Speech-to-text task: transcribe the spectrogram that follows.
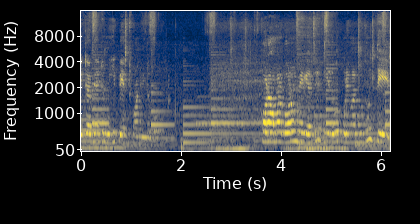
এটা আমি একটা মিহি পেস্ট বানিয়ে নেব। কড়া আমার গরম হয়ে গেছে, দিয়ে দেবো পরিমাণ মতন তেল।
